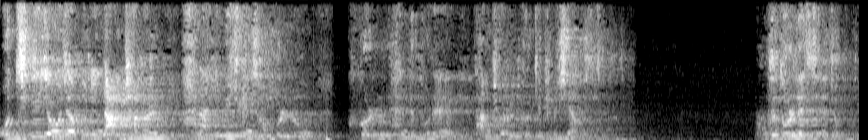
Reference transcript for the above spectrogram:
어떻게 여자분이 남편을 하나님이 주신 선물로 그걸 핸드폰에 남편을 그렇게 표시하고 있어요. 나도 놀랬어요, 좀. 아,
